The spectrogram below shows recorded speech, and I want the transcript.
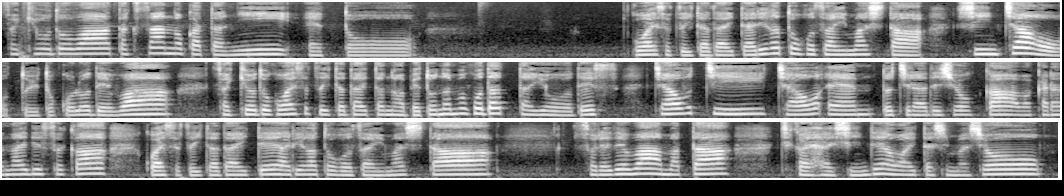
先ほどはたくさんの方に、えっと、ご挨拶いただいてありがとうございました。シンチャオというところでは、先ほどご挨拶いただいたのはベトナム語だったようです。チャオチー、チャオエン、どちらでしょうか？わからないですが、ご挨拶いただいてありがとうございました。それではまた次回配信でお会いいたしましょう。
